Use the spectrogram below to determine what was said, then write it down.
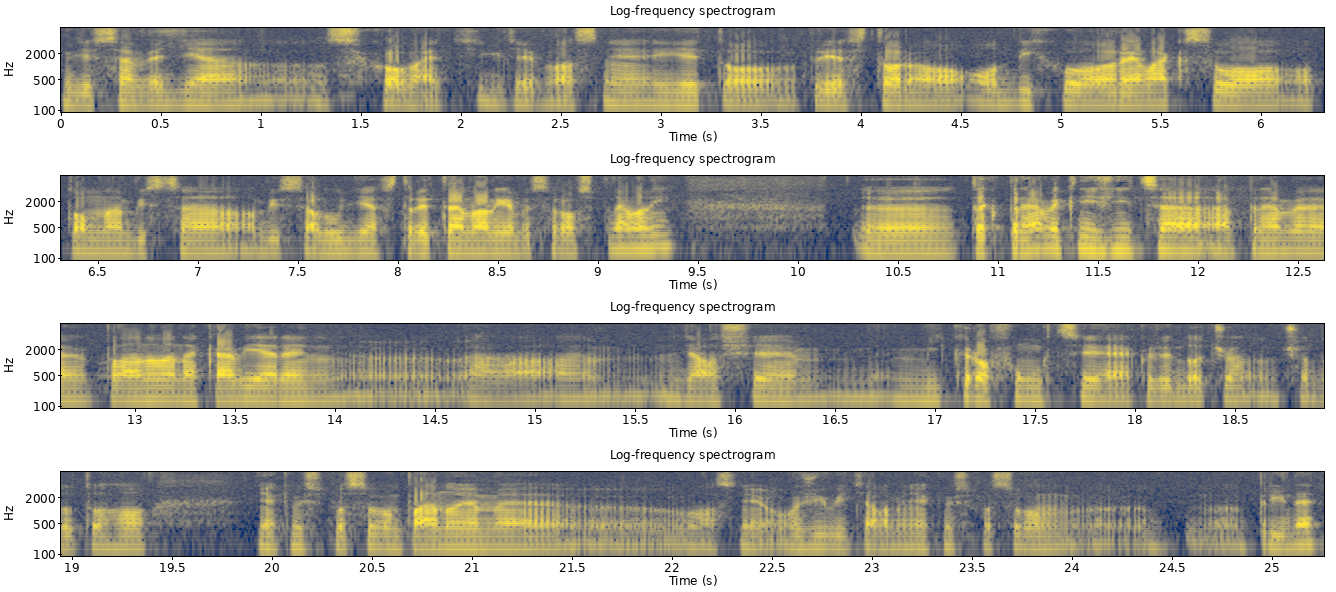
kde sa vedia schovať, kde vlastne je to priestor o oddychu, o relaxu, o, o tom, aby sa, aby sa ľudia stretávali, aby sa rozprávali tak práve knižnica a práve plánovaná kaviareň e, a ďalšie mikrofunkcie, akože do čo, čo do toho nejakým spôsobom plánujeme e, vlastne oživiť alebo nejakým spôsobom pridať,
